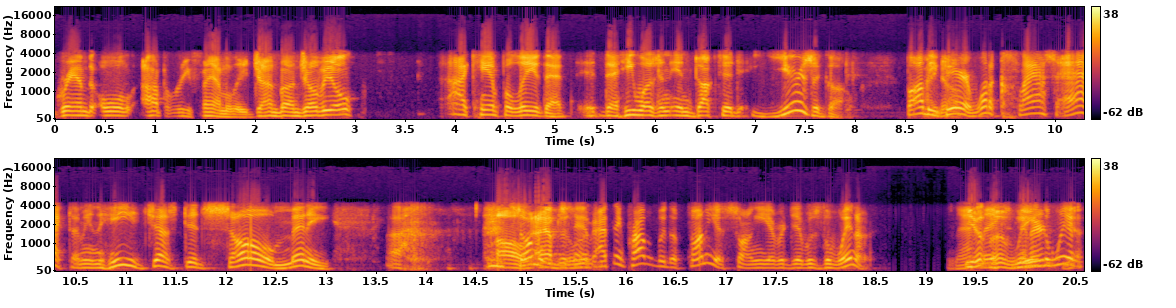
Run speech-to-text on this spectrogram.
Grand Ole Opry family. John Bon Jovial. I can't believe that that he wasn't inducted years ago. Bobby Bare, what a class act! I mean, he just did so many. Uh, Oh, so many absolutely. I think probably the funniest song he ever did was "The Winner." That Yeah, makes Winner, the winner.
